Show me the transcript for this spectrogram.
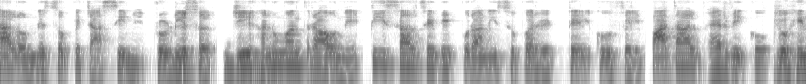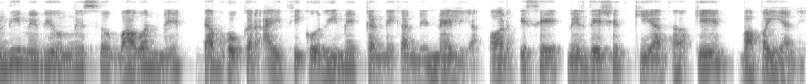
साल 1985 में प्रोड्यूसर जी हनुमंत राव ने 30 साल से भी पुरानी सुपरहिट तेलुगु फ़िल्म पाताल भैरवी को, जो हिंदी में भी उन्नीस सौ बावन में डब होकर आई थी को रीमेक करने का निर्णय लिया और इसे निर्देशित किया था के बापैया ने।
